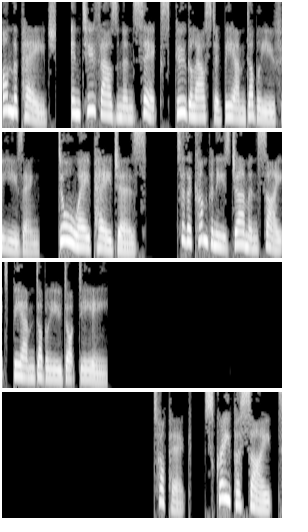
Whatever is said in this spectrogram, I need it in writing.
on the page. In 2006, Google ousted BMW for using doorway pages to the company's German site, bmw.de. Topic: Scraper sites.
